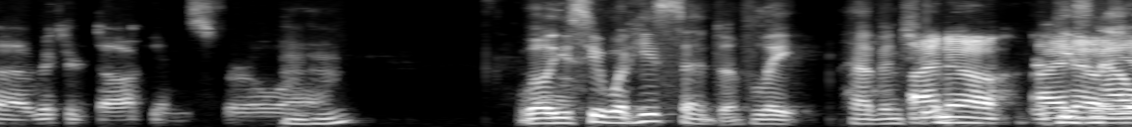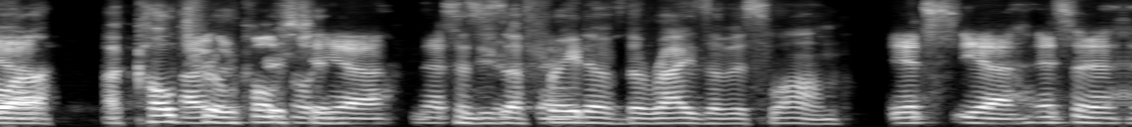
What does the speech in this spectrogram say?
uh, Richard Dawkins for a while. Mm-hmm. Well, you see what he said of late, haven't you? I know. He's I know, now yeah. a, a cultural, a cultural Christian. Yeah, that's because he's afraid of the rise of Islam. It's yeah, it's a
